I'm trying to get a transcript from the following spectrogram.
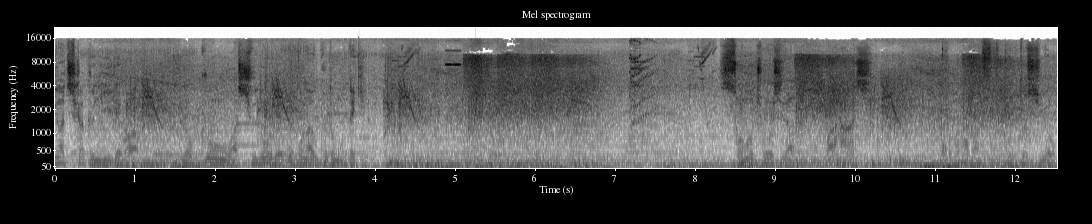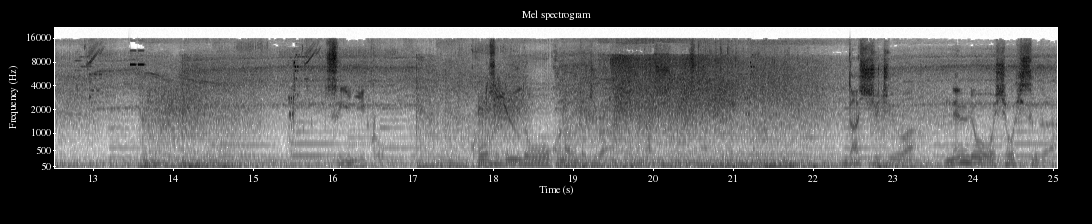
が近くにいればロックオンは手動で行うこともできる。その調子だ。バナージこのまま続けるとしよう。次に行こう。高速移動を行う時はダッシュを使っているんだ。ダッシュ中は燃料を消費するから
